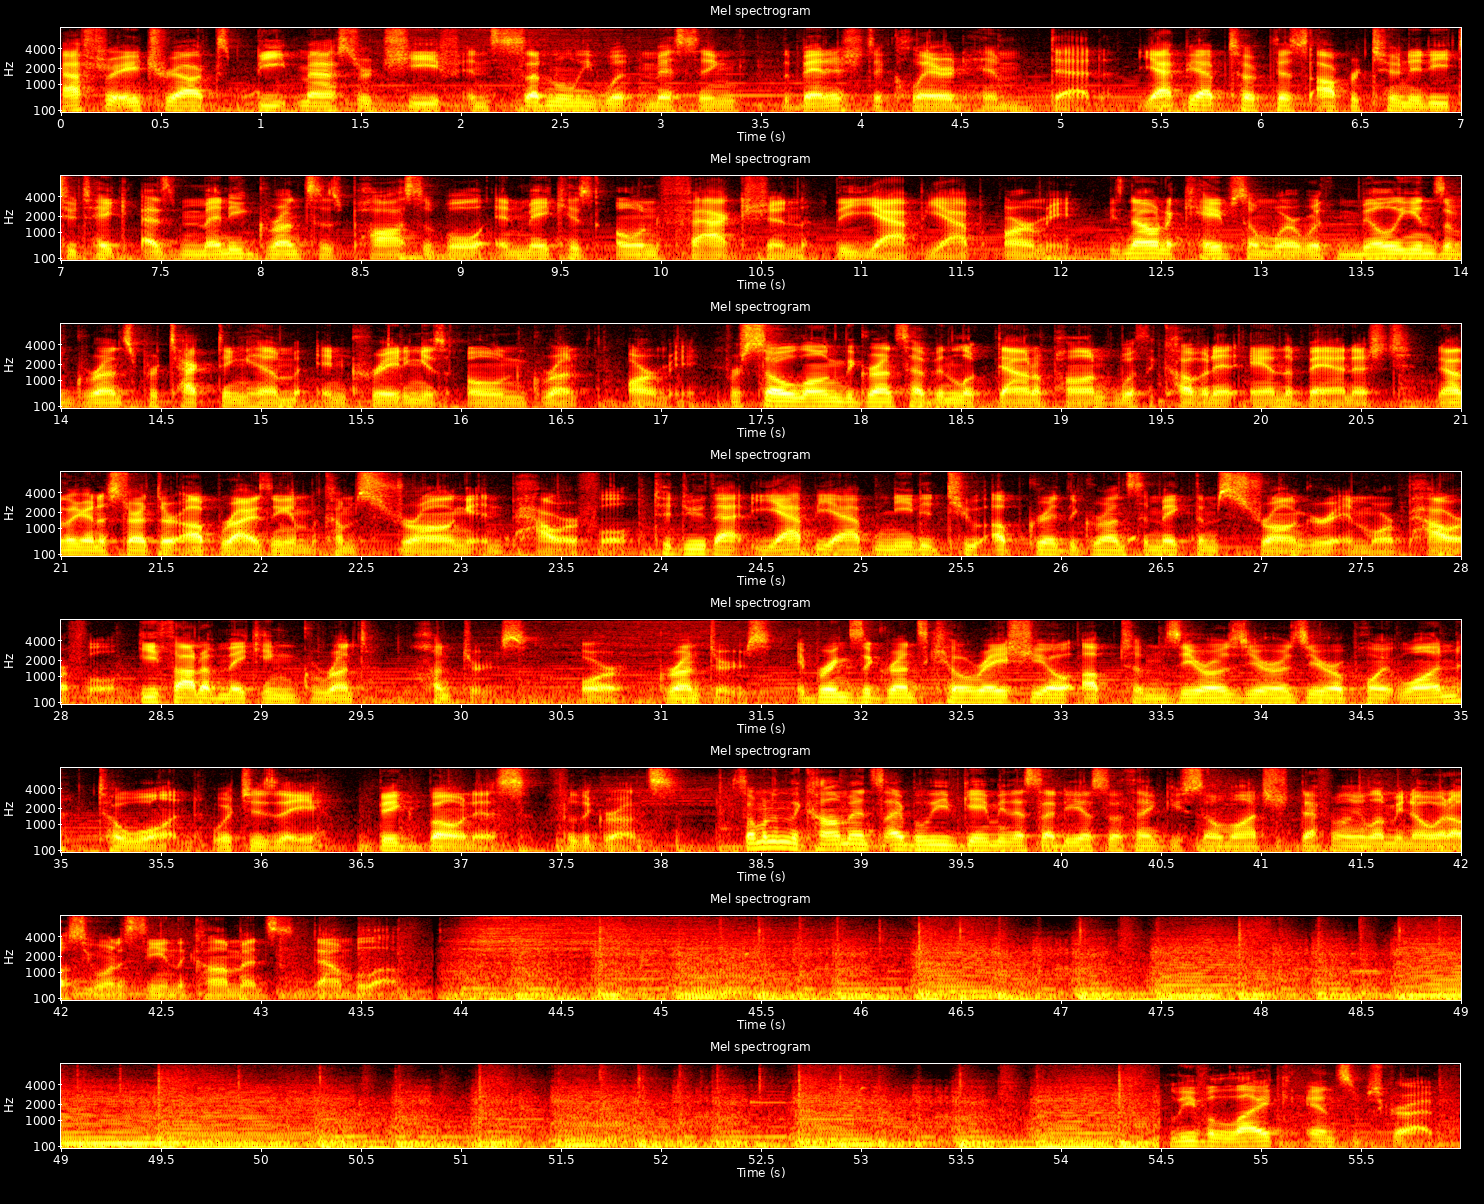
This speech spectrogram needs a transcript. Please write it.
After Atriox beat Master Chief and suddenly went missing, the Banished declared him dead. Yap Yap took this opportunity to take as many grunts as possible and make his own faction, the Yap Yap Army. He's now in a cave somewhere with millions of grunts protecting him and creating his own grunt army. For so long, the grunts have been looked down upon with the Covenant and the Banished. Now they're going to start their uprising and become strong and powerful. To do that, Yap Yap needed to upgrade the grunts and make them stronger and more powerful. He thought of making grunt or grunters. It brings the grunt's kill ratio up to 0.000.1 to 1, which is a big bonus for the grunts. Someone in the comments, I believe, gave me this idea, so thank you so much. Definitely let me know what else you want to see in the comments down below. Leave a like and subscribe.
